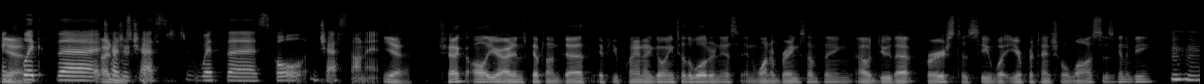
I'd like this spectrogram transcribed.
and Yeah. click the Items treasure kept. chest with the skull and chest on it. Yeah. Check all your items kept on death. If you plan on going to the wilderness and want to bring something, I would do that first to see what your potential loss is going to be. Mm-hmm.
